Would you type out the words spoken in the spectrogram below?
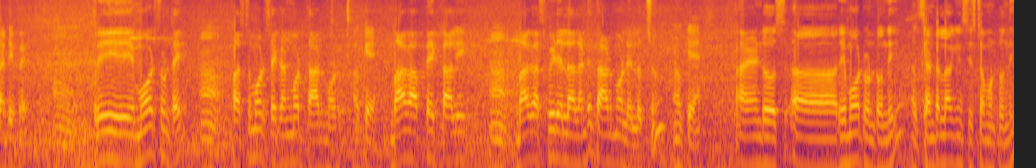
thirty five three modes ఉంటాయి. First mode second mode third mode. Okay. బాగా అప్ ఎక్కాలి బాగా స్పీడ్ వెళ్ళాలంటే థర్డ్ మోడ్ వెళ్ళొచ్చు. ఓకే. అండ్ రిమోట్ ఉంటుంది సెంటర్ లాకింగ్ సిస్టమ్ ఉంటుంది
